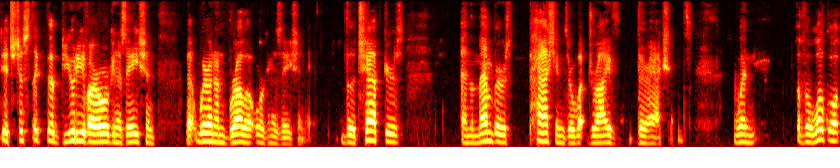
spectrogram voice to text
it's just like the beauty of our organization that we're an umbrella organization. The chapters and the members' passions are what drive their actions. When the local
